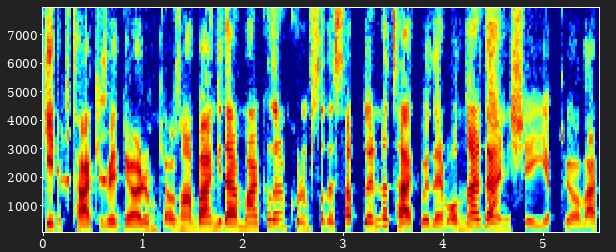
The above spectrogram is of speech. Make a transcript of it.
gelip takip ediyorum ki. O zaman ben gider markaların kurumsal hesaplarını da takip ederim. Onlar da aynı şeyi yapıyorlar.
